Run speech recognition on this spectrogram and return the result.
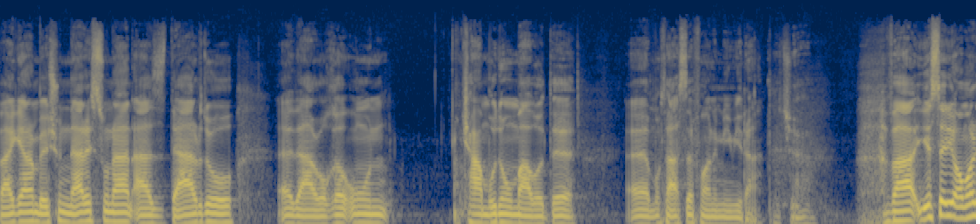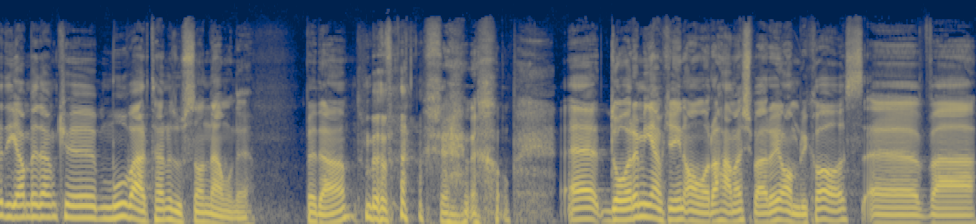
و اگرم بهشون نرسونن از درد و در واقع اون کمبود اون مواد متاسفانه میمیرن. و یه سری آمار دیگه هم بدم که مو بر تن دوستان نمونه. بدم؟ خیلی خوب. دوباره میگم که این آمارا همش برای آمریکاست و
